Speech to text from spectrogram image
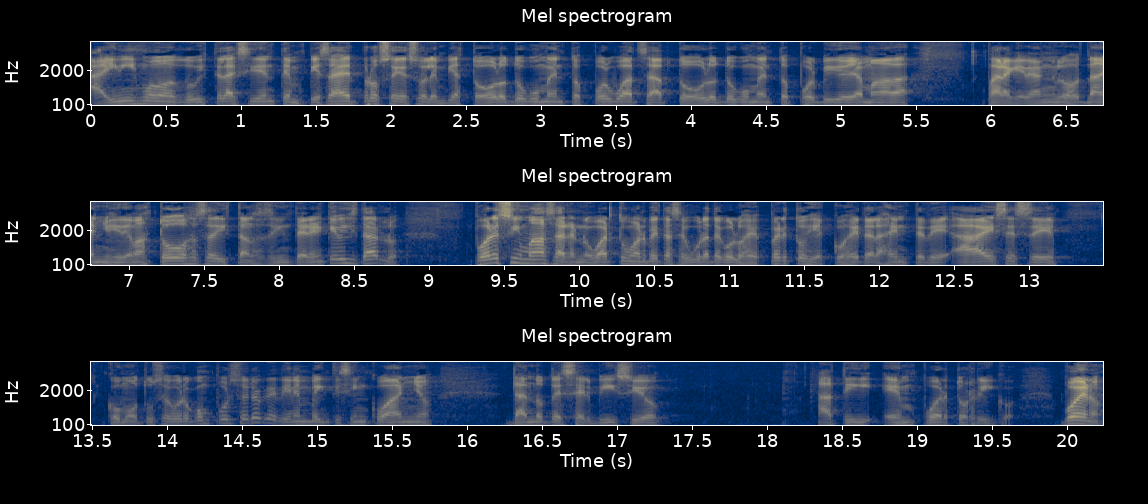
Ahí mismo donde tuviste el accidente empiezas el proceso, le envías todos los documentos por WhatsApp, todos los documentos por videollamada para que vean los daños y demás, todos a esa distancia, sin tener que visitarlo. Por eso y más, a renovar tu marbete, asegúrate con los expertos y escógete a la gente de ASC como tu seguro compulsorio que tienen 25 años dándote servicio a ti en Puerto Rico. Bueno,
